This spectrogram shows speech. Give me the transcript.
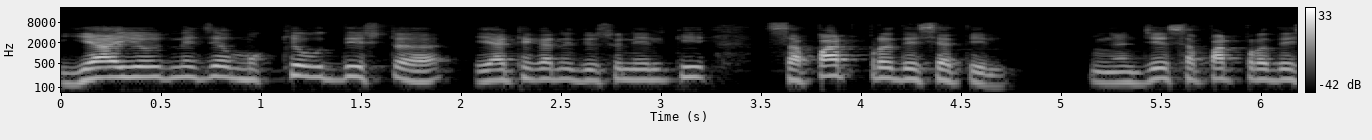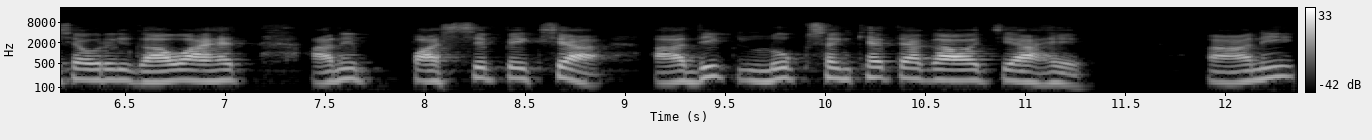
या योजनेचे मुख्य उद्दिष्ट या ठिकाणी दिसून येईल, की सपाट प्रदेशातील जे सपाट प्रदेशावरील गावं आहेत आणि पाचशेपेक्षा अधिक लोकसंख्या त्या गावाची आहे आणि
